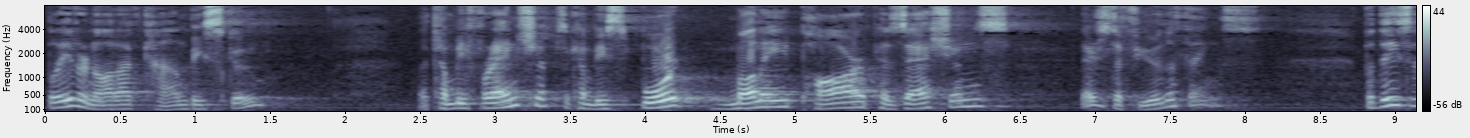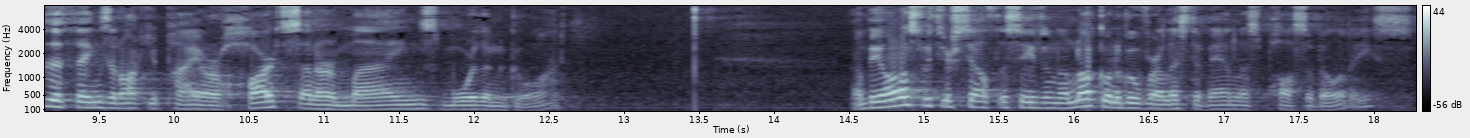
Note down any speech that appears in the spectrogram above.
believe it or not, it can be school. It can be friendships. It can be sport, money, power, possessions. They're just a few of the things. But these are the things that occupy our hearts and our minds more than God. And be honest with yourself this evening. I'm not going to go over a list of endless possibilities.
